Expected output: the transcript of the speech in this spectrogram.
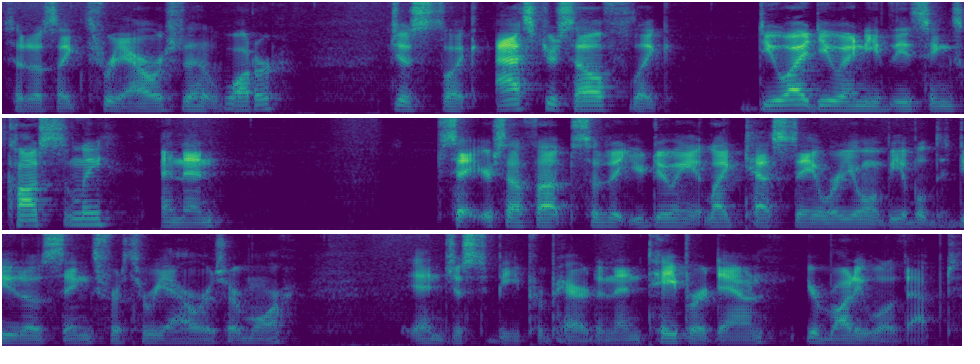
So that's like three hours without water. Just like ask yourself, like, do I do any of these things constantly? And then set yourself up so that you're doing it like test day where you won't be able to do those things for three hours or more. And just to be prepared and then taper it down, your body will adapt.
